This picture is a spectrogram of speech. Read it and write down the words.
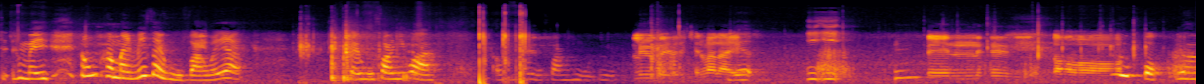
จะทำไมต้องทำไมไม่ใส่หูฟังวะเนี่ยใส่หูฟังดีกว่า เอาหูฟังหูอยู่ลืมเลยจะเขียนว่าอะไรเยอะอีอีอืมเป็นหนึ่งต่อรูปปกเรา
